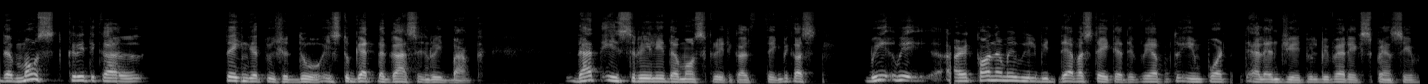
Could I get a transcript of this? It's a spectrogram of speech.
the most critical thing that we should do is to get the gas in Reed Bank. That is really the most critical thing because we, we our economy will be devastated if we have to import LNG. It will be very expensive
